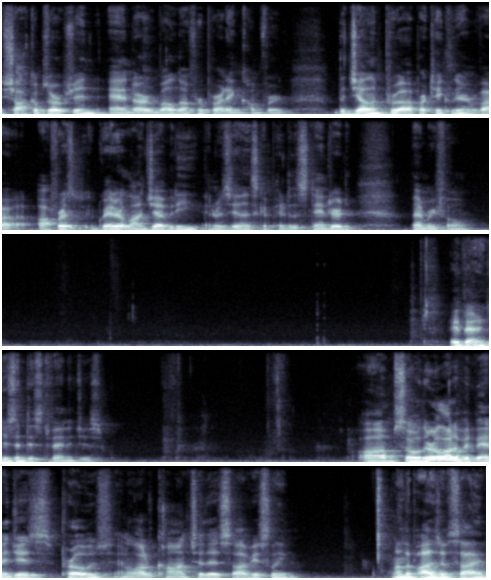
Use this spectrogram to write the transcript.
shock absorption and are well known for providing comfort. The gel in uh, particular offers greater longevity and resilience compared to the standard memory foam. Advantages and disadvantages. Um, so there are a lot of advantages, pros, and a lot of cons to this, obviously. On the positive side,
